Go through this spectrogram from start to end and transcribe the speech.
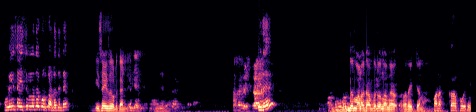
നമ്മൾ ഈ സൈസിലുള്ളത് കൊടുക്കണ്ടോ ഇതിന്റെ? ഈ സൈസ് കൊടുക്കാനില്ല. ഇത്? ഇത് മണക്കാപ്പൂര് എന്ന് പറഞ്ഞ വെറൈറ്റി ആണ്. മണക്കാപ്പൂര്.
